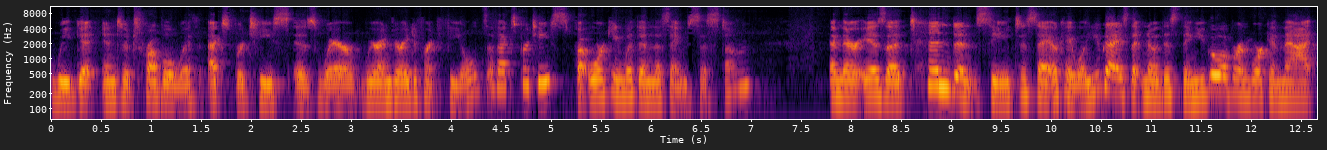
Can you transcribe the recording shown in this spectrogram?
we get into trouble with expertise is where we're in very different fields of expertise, but working within the same system. And there is a tendency to say, okay, well, you guys that know this thing, you go over and work in that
